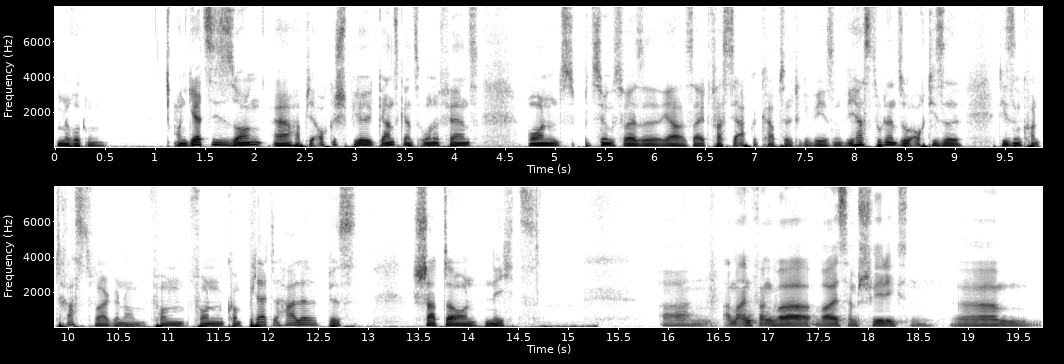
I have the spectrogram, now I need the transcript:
im Rücken. Und jetzt die Saison äh, habt ihr auch gespielt, ganz, ganz ohne Fans und beziehungsweise ja, seid fast ja abgekapselt gewesen. Wie hast du denn so auch diese, diesen Kontrast wahrgenommen? Vom, von komplette Halle bis Shutdown, nichts. Ähm, am Anfang war, war es am schwierigsten. Ähm,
